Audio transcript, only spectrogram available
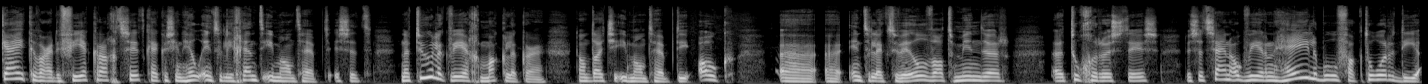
kijken waar de veerkracht zit. Kijk, als je een heel intelligent iemand hebt... is het natuurlijk weer gemakkelijker... dan dat je iemand hebt die ook uh, uh, intellectueel wat minder uh, toegerust is. Dus het zijn ook weer een heleboel factoren... die je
